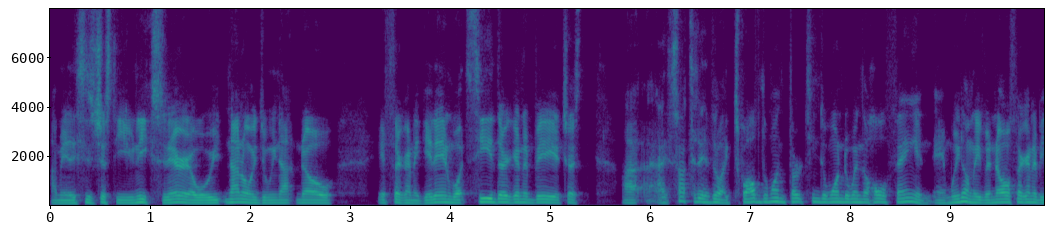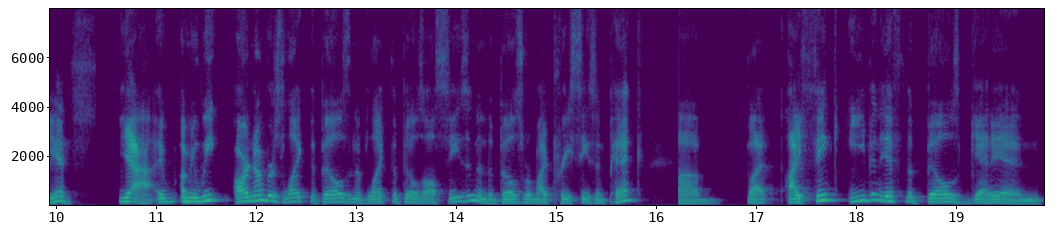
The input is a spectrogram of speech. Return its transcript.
I mean, this is just a unique scenario where we not only do we not know if they're going to get in, what seed they're going to be. It's just, uh, I saw today they're like 12 to 1, 13 to 1 to win the whole thing. And, and we don't even know if they're going to be in. Yeah. I mean, we, our numbers like the Bills and have liked the Bills all season. And the Bills were my preseason pick. Uh, but I think even if the Bills get in,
